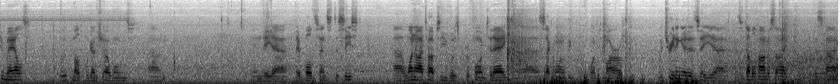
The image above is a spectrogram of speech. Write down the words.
two males with multiple gunshot wounds. Um, And they, uh, they're both since deceased. Uh, One autopsy was performed today, uh, second one will be performed tomorrow. Treating it as a, uh, as a double homicide at this time.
